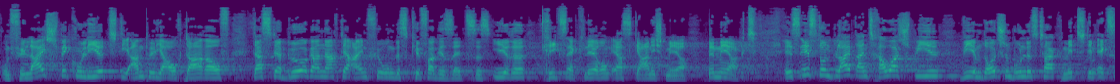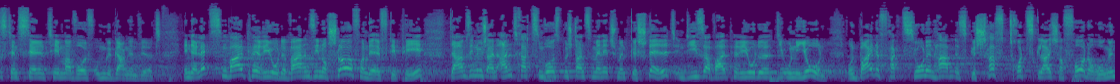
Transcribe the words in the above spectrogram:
Und vielleicht spekuliert die Ampel ja auch darauf, dass der Bürger nach der Einführung des Kiffergesetzes ihre Kriegserklärung erst gar nicht mehr bemerkt. Es ist und bleibt ein Trauerspiel, wie im Deutschen Bundestag mit dem existenziellen Thema Wolf umgegangen wird. In der letzten Wahlperiode waren Sie noch schlauer von der FDP. Da haben Sie nämlich einen Antrag zum Wolfsbestandsmanagement gestellt. In dieser Wahlperiode die Union. Und beide Fraktionen haben es geschafft, trotz gleicher Forderungen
